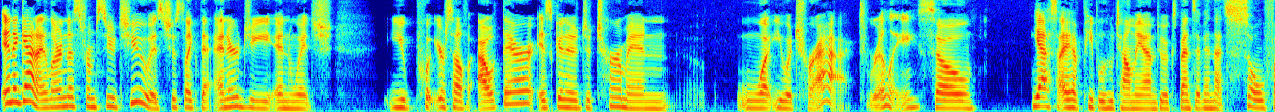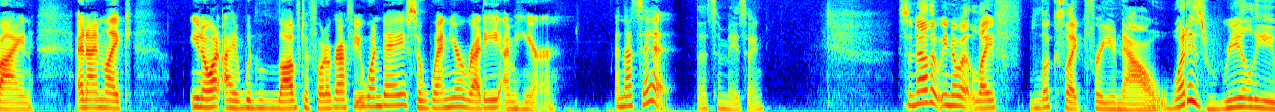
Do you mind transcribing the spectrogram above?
and again, I learned this from Sue too. It's just like the energy in which you put yourself out there is going to determine what you attract, really. So, yes, I have people who tell me I'm too expensive, and that's so fine. And I'm like, you know what? I would love to photograph you one day. So, when you're ready, I'm here. And that's it. That's amazing. So, now that we know what life looks like for you now, what is really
